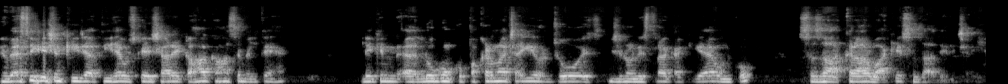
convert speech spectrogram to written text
इन्वेस्टिगेशन की जाती है उसके इशारे कहाँ कहाँ से मिलते हैं। लेकिन लोगों को पकड़ना चाहिए और जो जिन्होंने इस तरह का किया है उनको सजा करार वाकई सजा देनी चाहिए।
